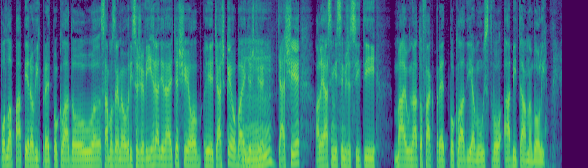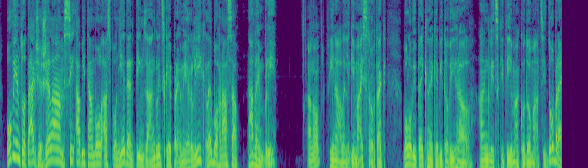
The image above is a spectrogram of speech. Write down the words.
podľa papierových predpokladov, e, samozrejme hovorí sa, že výhrať je najťažšie, je ťažké, oba mm-hmm. ešte ťažšie, ale ja si myslím, že City majú na to fakt predpoklady a mústvo, aby tam boli. Poviem to tak, že želám si, aby tam bol aspoň jeden tým z anglickej Premier League, lebo hrá sa na Wembley. Áno. Finále Ligy majstrov. Tak bolo by pekné, keby to vyhral anglický tým ako domáci. Dobre,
